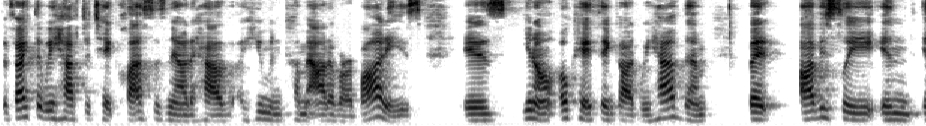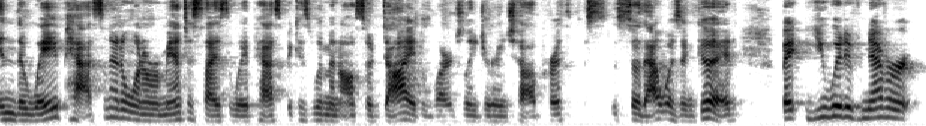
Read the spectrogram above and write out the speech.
the fact that we have to take classes now to have a human come out of our bodies is you know okay thank god we have them but obviously in in the way past and i don't want to romanticize the way past because women also died largely during childbirth so that wasn't good but you would have never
